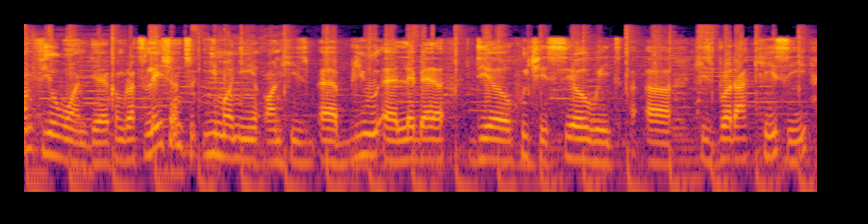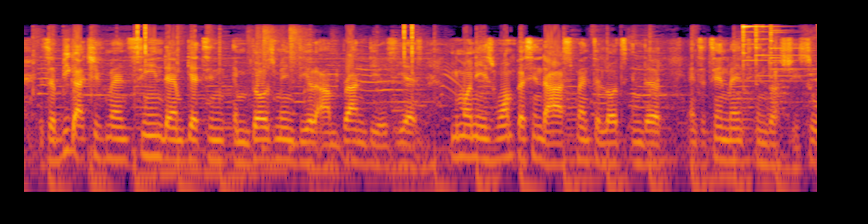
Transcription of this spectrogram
Fun Feel One there. Congratulations to Money on his uh, blue uh, label deal, which is sealed with uh, his brother KCee. It's a big achievement seeing them getting endorsement deal and brand deals. Yes, Money is one person that has spent a lot in the entertainment industry. So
